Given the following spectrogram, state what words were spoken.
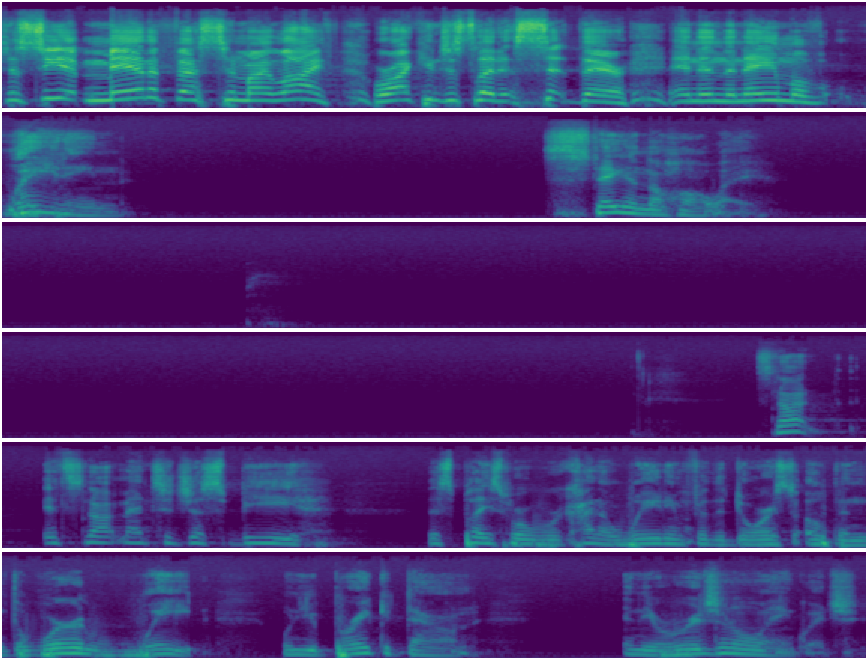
to see it manifest in my life, or I can just let it sit there and in the name of waiting, stay in the hallway. It's not, it's not meant to just be this place where we're kind of waiting for the doors to open. The word wait, when you break it down in the original language,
